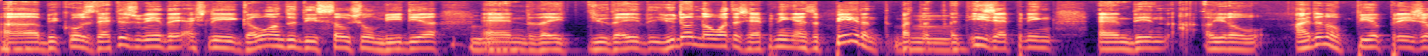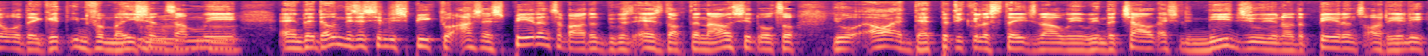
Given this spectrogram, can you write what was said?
uh, because that is where they actually go onto these social media and they you they you don't know what is happening as a parent, but it, it is happening, and then uh, you know. I don't know, peer pressure or they get information somewhere and they don't necessarily speak to us as parents about it because as Dr. Now said also, you are at that particular stage now where when the child actually needs you, you know, the parents are really,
